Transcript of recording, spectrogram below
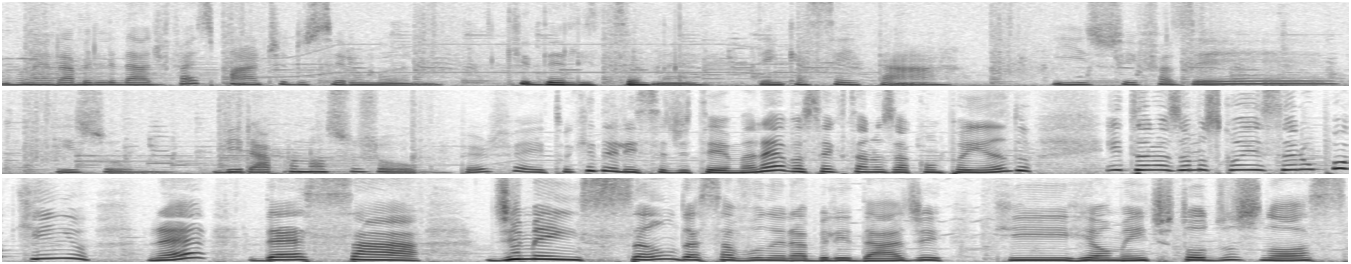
A vulnerabilidade faz parte do ser humano. Que delícia. Né? Tem que aceitar isso e fazer isso virar para o nosso jogo. Perfeito. Que delícia de tema, né? Você que está nos acompanhando. Então nós vamos conhecer um pouquinho, né, dessa dimensão dessa vulnerabilidade que realmente todos nós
